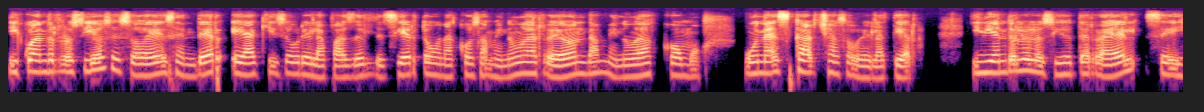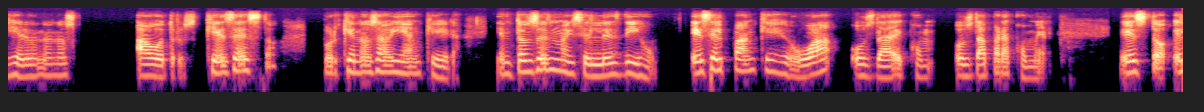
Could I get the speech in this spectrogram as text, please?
Y cuando el rocío cesó de descender, he aquí sobre la faz del desierto una cosa menuda, redonda, menuda como una escarcha sobre la tierra. Y viéndolo los hijos de Israel, se dijeron unos a otros, ¿qué es esto? Porque no sabían qué era. Entonces Moisés les dijo, es el pan que Jehová os da, para comer. Esto es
